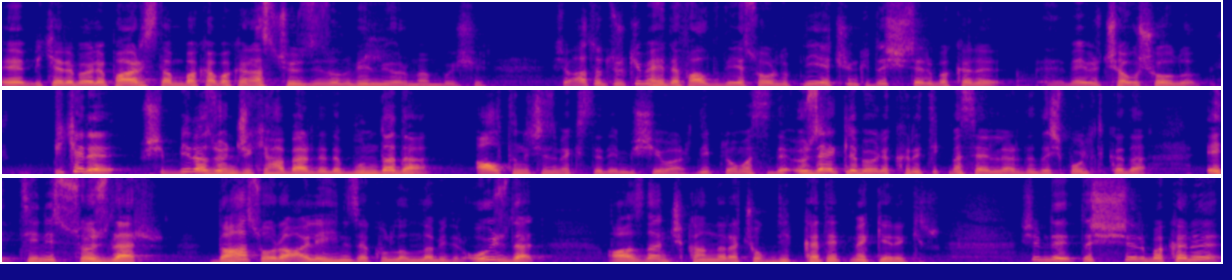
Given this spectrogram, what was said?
Ee, bir kere böyle Paris'ten baka baka nasıl çözeceğiz onu bilmiyorum ben bu işi. Şimdi Atatürk'ü mü hedef aldı diye sorduk. Niye? Çünkü Dışişleri Bakanı e, Mevlüt Çavuşoğlu bir kere şimdi biraz önceki haberde de bunda da altını çizmek istediğim bir şey var. Diplomaside özellikle böyle kritik meselelerde dış politikada ettiğiniz sözler daha sonra aleyhinize kullanılabilir. O yüzden ağızdan çıkanlara çok dikkat etmek gerekir. Şimdi Dışişleri Bakanı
